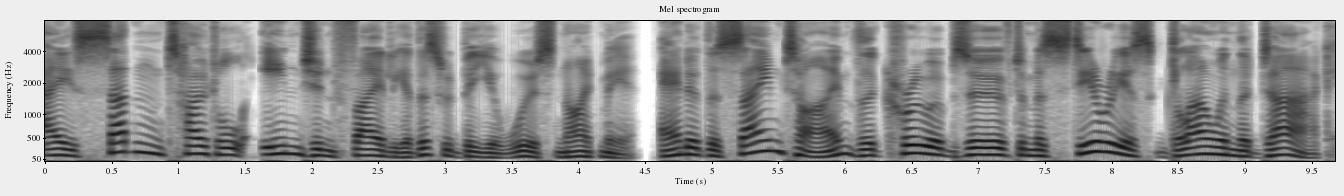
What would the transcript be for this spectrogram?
a sudden total engine failure. This would be your worst nightmare. And at the same time, the crew observed a mysterious glow in the dark.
